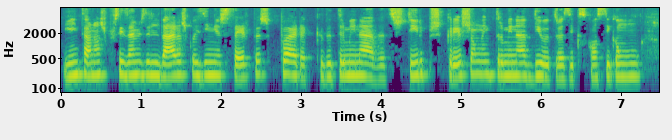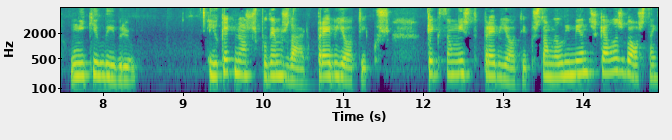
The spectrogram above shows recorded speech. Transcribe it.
E então nós precisamos de lhe dar as coisinhas certas para que determinadas estirpes cresçam em determinado de outras e que se consiga um, um equilíbrio. E o que é que nós podemos dar? Pré-bióticos. O que é que são isto pré-bióticos? São alimentos que elas gostem.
